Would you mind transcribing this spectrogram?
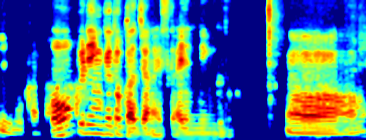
いのかオープニングとかじゃないですか、エンディングとか。なうん。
